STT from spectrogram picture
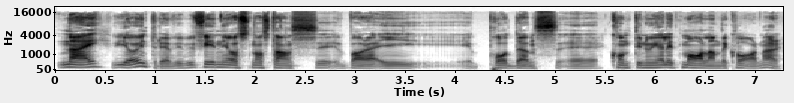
Nej, vi gör ju inte det. Vi befinner oss någonstans eh, bara i poddens eh, kontinuerligt malande kvarnar.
